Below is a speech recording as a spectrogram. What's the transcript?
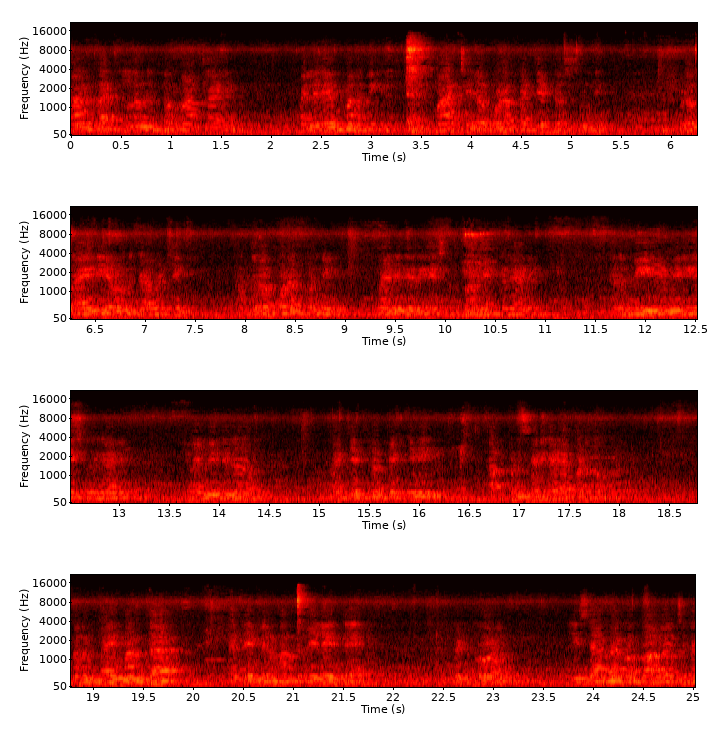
కాంట్రాక్టర్లతో మాట్లాడి మళ్ళీ రేపు మనకి మార్చిలో కూడా బడ్జెట్ వస్తుంది. ఇప్పుడు ఒక ఐడియా ఉంది కాబట్టి అందులో కూడా కొన్ని మైనర్ ఇరిగేషన్ ప్రాజెక్టులు కానీ లేదా మీడియం ఇరిగేషన్ కానీ ఇవన్నిటిలో బడ్జెట్లో పెట్టి తప్పనిసరిగా ఎప్పటికప్పుడు మనం బై మంత్ అంటే ఎవ్రీ మంత్ వీలైతే పెట్టుకోవడం ఈసారి నాకు ఒక ఆలోచన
